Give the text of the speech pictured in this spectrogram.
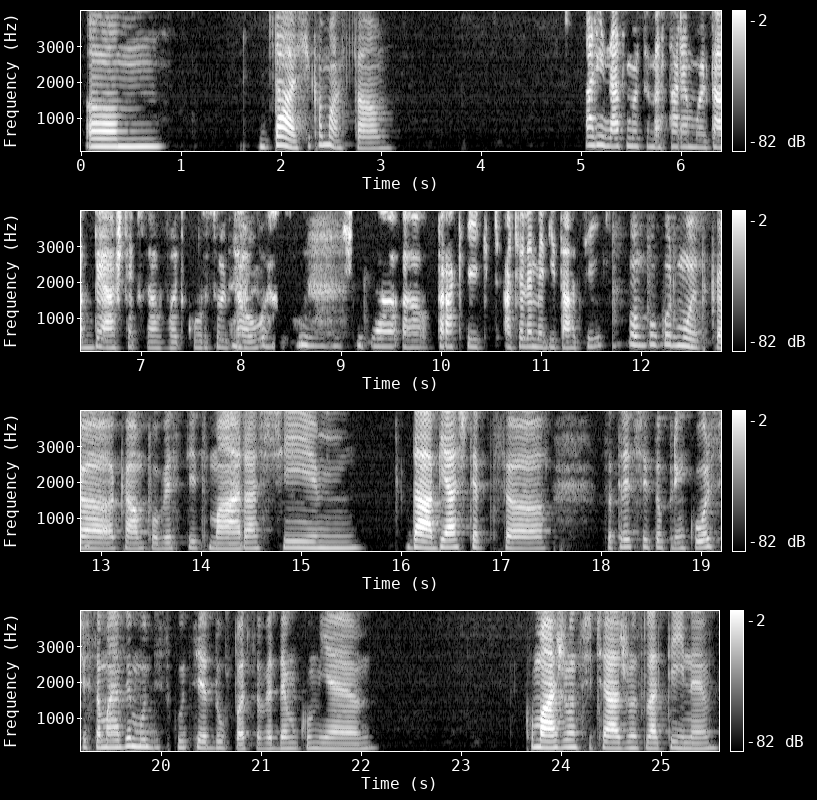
Um, da, și cam asta. Alina, îți mulțumesc tare mult, abia aștept să văd cursul tău și să uh, practic acele meditații. Mă bucur mult că, că am povestit Mara și da, abia aștept să, să treci și tu prin curs și să mai avem o discuție după, să vedem cum e, cum a ajuns și ce a ajuns la tine.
